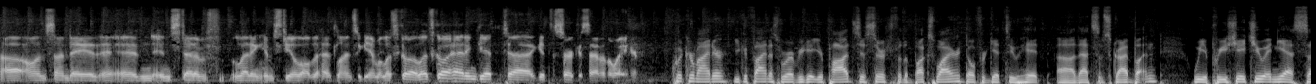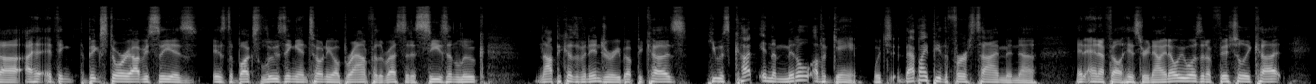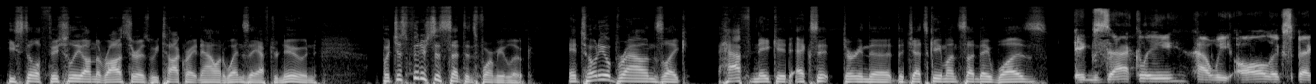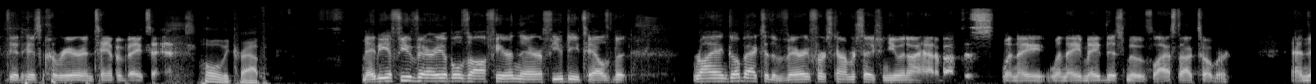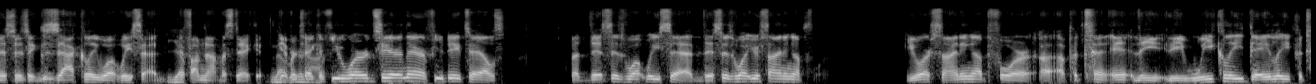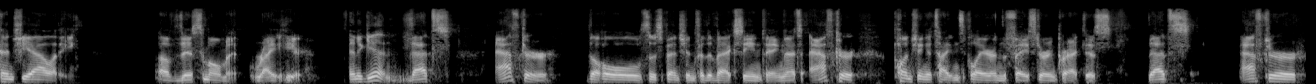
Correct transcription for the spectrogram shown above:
uh, on Sunday, and, and, instead of letting him steal all the headlines again. But let's go let's go ahead and get uh, get the circus out of the way here. Quick reminder: you can find us wherever you get your pods. Just search for the Bucs Wire. Don't forget to hit uh, that subscribe button. We appreciate you. And yes, uh, I, I, think the big story obviously is is the Bucs losing Antonio Brown for the rest of the season, Luke. Not because of an injury, but because he was cut in the middle of a game, which that might be the first time in uh, in NFL history. Now I know he wasn't officially cut; he's still officially on the roster as we talk right now on Wednesday afternoon. But just finish this sentence for me, Luke. Antonio Brown's like half naked exit during the the Jets game on Sunday was exactly how we all expected his career in Tampa Bay to end. Holy crap. Maybe a few variables off here and there, a few details, but Ryan, go back to the very first conversation you and I had about this when they when they made this move last October. And this is exactly what we said, yep. if I'm not mistaken. No, Give or take not. a few words here and there, a few details, but this is what we said. This is what you're signing up for. You are signing up for a, a poten- eh, the the weekly, daily potentiality of this moment right here. And again, that's after the whole suspension for the vaccine thing. That's after punching a Titans player in the face during practice. That's after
